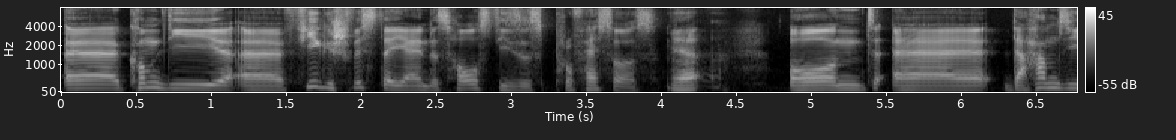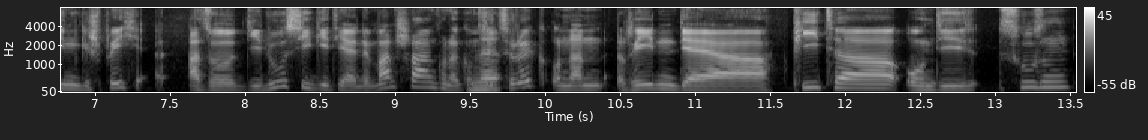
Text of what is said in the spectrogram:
äh, kommen die äh, vier Geschwister ja in das Haus dieses Professors. Ja. Und äh, da haben sie ein Gespräch, also die Lucy geht ja in den Wandschrank und dann kommt Ja. sie zurück und dann reden der Peter und die Susan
